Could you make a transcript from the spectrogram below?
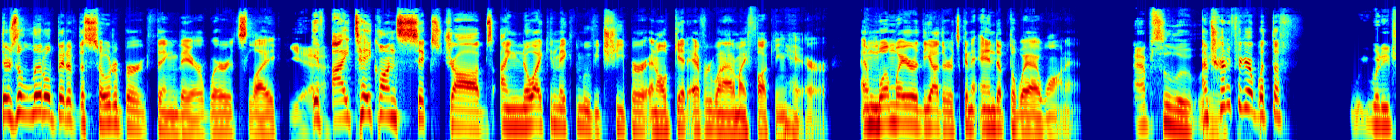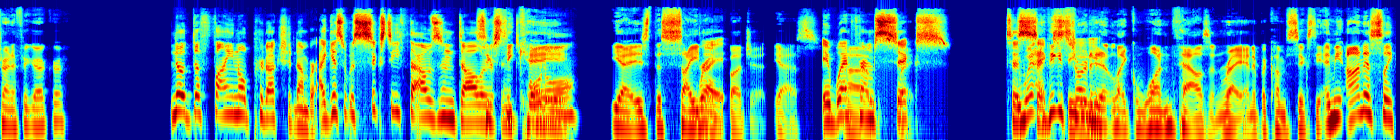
There's a little bit of the Soderbergh thing there where it's like, Yeah. if I take on six jobs, I know I can make the movie cheaper and I'll get everyone out of my fucking hair. And one way or the other, it's going to end up the way I want it. Absolutely. I'm trying to figure out what the f- What are you trying to figure out, Griff? No the final production number. I guess it was sixty thousand dollars in total. Yeah, is the cited Right. budget. Yes. It went Uh, from right. six to went- 60. I think it started at like 1,000, right? And it becomes 60. I mean, honestly,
